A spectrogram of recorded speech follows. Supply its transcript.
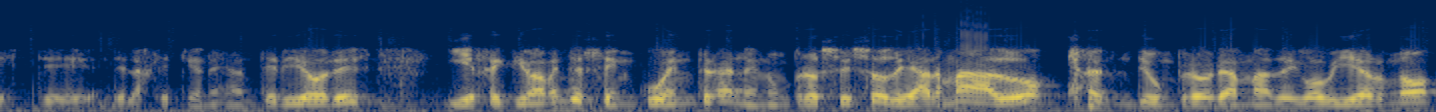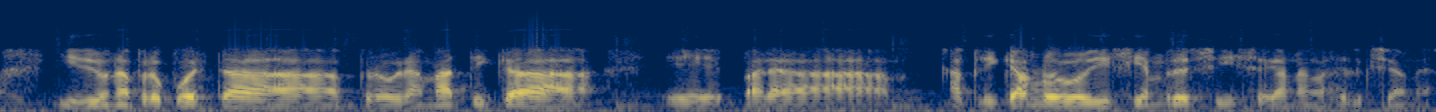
este, de las gestiones anteriores y efectivamente se encuentran en un proceso de armado de un programa de gobierno y de una propuesta programática para aplicar luego de diciembre si se ganan las elecciones.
